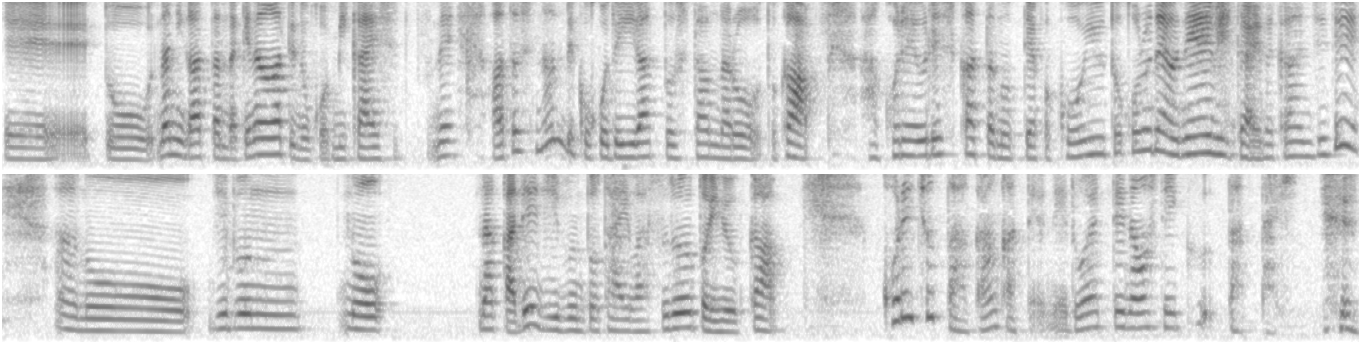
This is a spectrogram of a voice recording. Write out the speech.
えー、っと何があったんだっけなっていうのをこう見返しつつね私なんでここでイラッとしたんだろうとかあこれ嬉しかったのってやっぱこういうところだよねみたいな感じで、あのー、自分の中で自分と対話するというかこれちょっとあかんかったよね。どうやって直していく？だったり。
